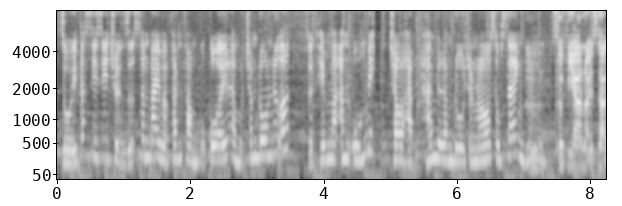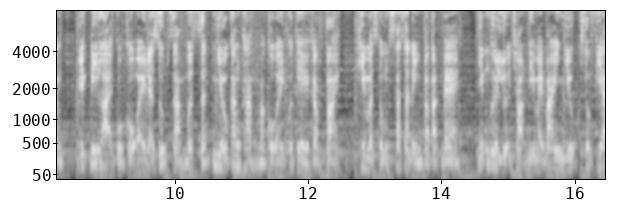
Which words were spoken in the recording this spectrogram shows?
rồi taxi di chuyển giữa sân bay và văn phòng của cô ấy là 100 đô nữa, rồi thêm mà ăn uống đi, cho hẳn 25 đô cho nó sông xanh. Ừ, Sophia nói rằng việc đi lại của cô ấy đã giúp giảm bớt rất nhiều căng thẳng mà cô ấy có thể gặp phải khi mà sống xa gia đình và bạn bè. Những người lựa chọn đi máy bay như Sophia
